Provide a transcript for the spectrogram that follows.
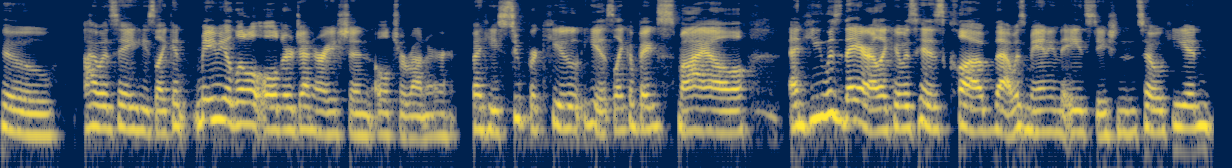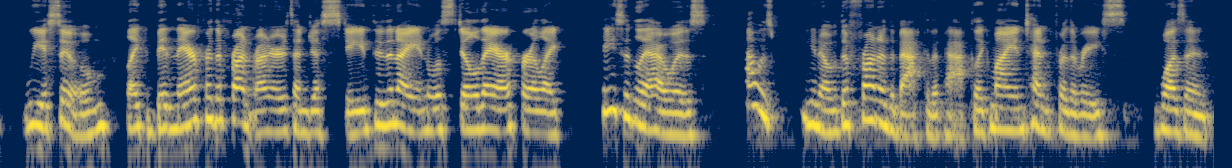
who I would say he's like a, maybe a little older generation ultra runner, but he's super cute. He has like a big smile, and he was there like it was his club that was manning the aid station so he had we assume like been there for the front runners and just stayed through the night and was still there for like basically i was i was you know the front of the back of the pack like my intent for the race wasn't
